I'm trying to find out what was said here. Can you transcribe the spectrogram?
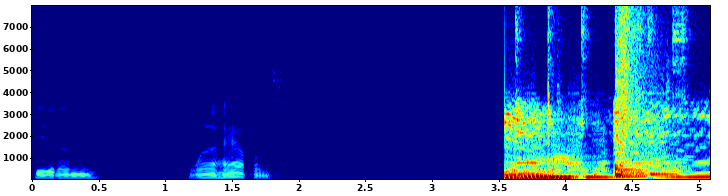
see it in when it happens. Thank you.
